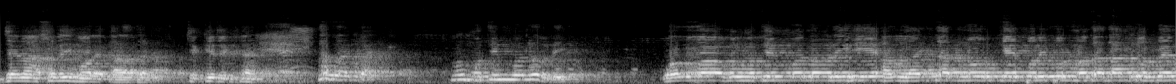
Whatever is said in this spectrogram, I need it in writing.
যেন আসলেই মরে তাড়াতাড়ি। ঠিক কি ঠিক হ্যাঁ মতিন নূরিহি আল্লাহ তার নূরকে পরিপূর্ণতা দান করবেন।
